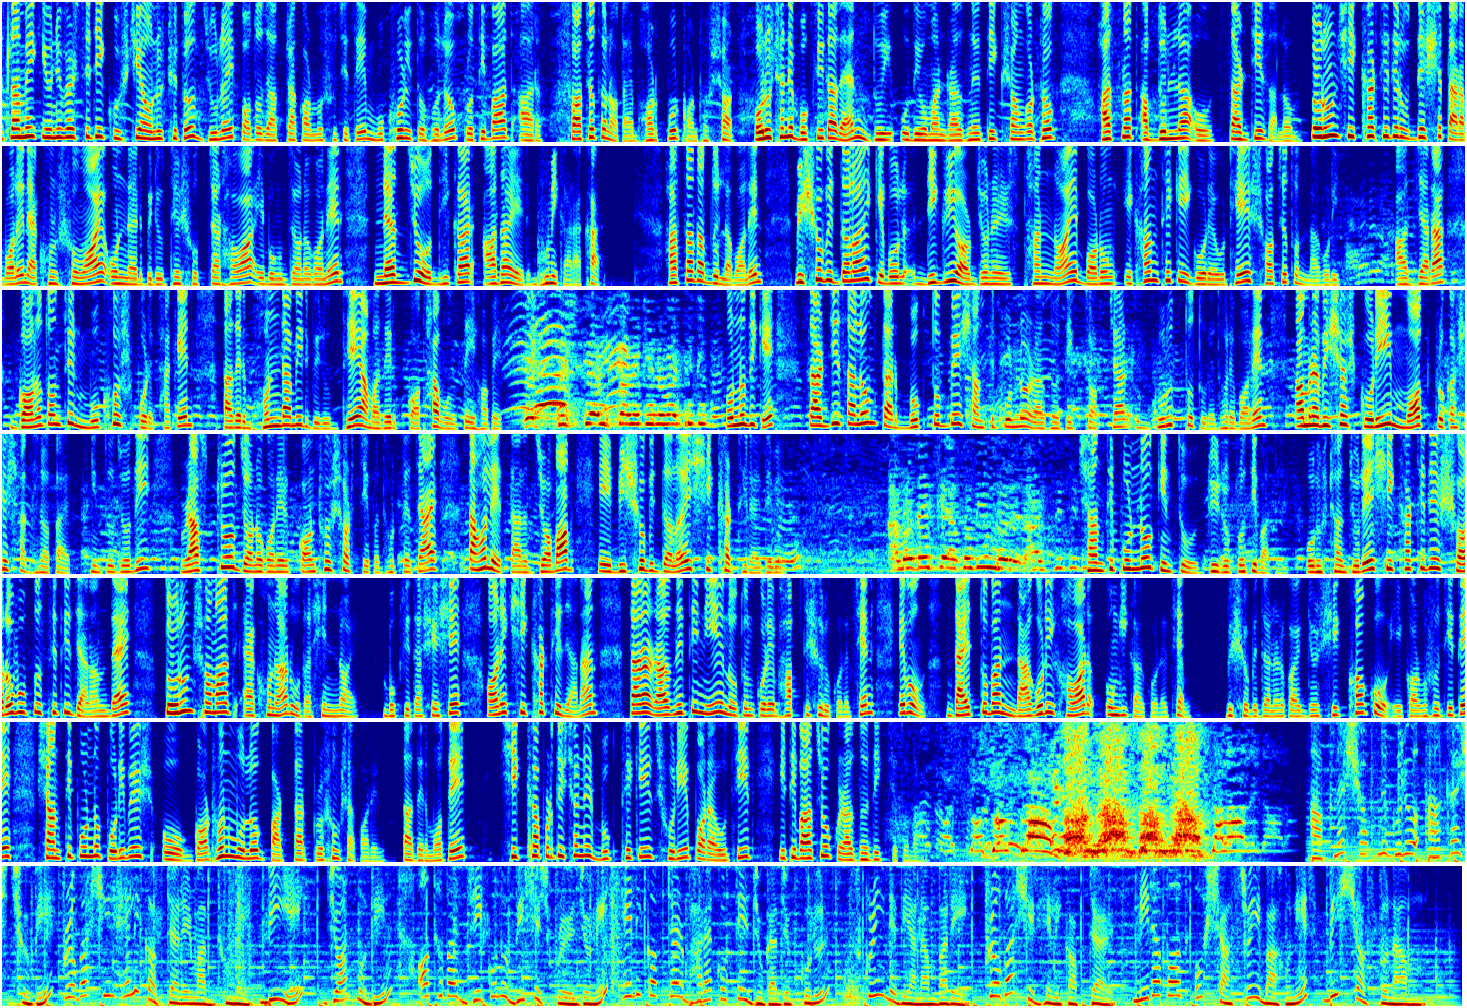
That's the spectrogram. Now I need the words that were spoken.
Islamic university Kushtia অনুষ্ঠিত জুলাই পদযাত্রা কর্মসূচিতে মুখরিত হল প্রতিবাদ আর সচেতনতায় ভরপুর কণ্ঠস্বর। অনুষ্ঠানে বক্তৃতা দেন দুই উদীয়মান রাজনৈতিক সংগঠক হাসনাত আবদুল্লাহ ও সার্জিজ আলম। তরুণ শিক্ষার্থীদের উদ্দেশ্যে তারা বলেন, এখন সময় অন্যায়ের বিরুদ্ধে সোচ্চার হওয়া এবং জনগণের ন্যায্য অধিকার আদায়ের ভূমিকা রাখার। হাসনাত আবদুল্লাহ বলেন, বিশ্ববিদ্যালয় কেবল ডিগ্রি অর্জনের স্থান নয়, বরং এখান থেকেই গড়ে ওঠে সচেতন নাগরিক। আজ যারা গণতন্ত্রের মুখোশ পড়ে থাকেন, তাদের ভণ্ডামির বিরুদ্ধে আমাদের কথা বলতেই হবে। অন্যদিকে, সার্জিস আলম তার বক্তব্যে শান্তিপূর্ণ রাজনৈতিক চর্চার গুরুত্ব তুলে ধরে বলেন, আমরা বিশ্বাস করি মত প্রকাশের স্বাধীনতায়, কিন্তু যদি রাষ্ট্র জনগণের কণ্ঠস্বর চেপে ধরতে চায়, তাহলে তার জবাব এই বিশ্ববিদ্যালয়ে শিক্ষার্থীরাই দেবে। শান্তিপূর্ণ কিন্তু দৃঢ় প্রতিবাদে। অনুষ্ঠান জুড়ে শিক্ষার্থীদের সরব উপস্থিতি জানান দেয় তরুণ সমাজ এখন আর উদাসীন নয়। বক্তৃতা শেষে অনেক শিক্ষার্থী জানান, তারা রাজনীতি নিয়ে নতুন করে ভাবতে শুরু করেছেন এবং দায়িত্ববান নাগরিক হওয়ার অঙ্গীকার করেছেন। বিশ্ববিদ্যালয়ের কয়েকজন শিক্ষকও এই কর্মসূচিতে শান্তিপূর্ণ পরিবেশ ও গঠনমূলক বার্তার প্রশংসা করেন। তাদের মতে শিক্ষা প্রতিষ্ঠানের বুক থেকে ছড়িয়ে পড়া উচিত ইতিবাচক রাজনৈতিক চেতনা। আপনার স্বপ্নগুলো আকাশ ছবি প্রবাসীর হেলিকপ্টারের মাধ্যমে। বিয়ে, জন্মদিন অথবা যে কোনো বিশেষ প্রয়োজনে হেলিকপ্টার ভাড়া করতে যোগাযোগ করুন স্ক্রিনে দেওয়া নাম্বারে। প্রবাসীর হেলিকপ্টার, নিরাপদ ও সাশ্রয়ী বাহনের বিশ্বস্ত নাম।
